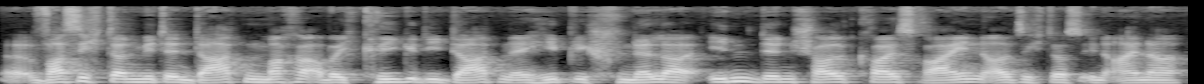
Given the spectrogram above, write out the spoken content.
äh, was ich dann mit den Daten mache, aber ich kriege die Daten erheblich schneller in den Schaltkreis rein, als ich das in einer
